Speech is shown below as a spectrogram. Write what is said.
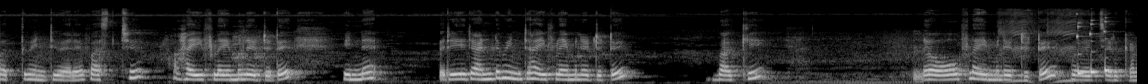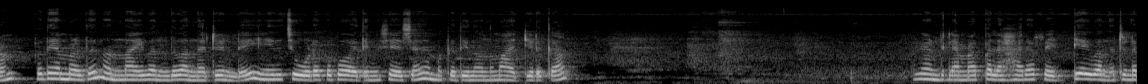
പത്ത് മിനിറ്റ് വരെ ഫസ്റ്റ് ഹൈ ഫ്ലെയിമിൽ ഇട്ടിട്ട് പിന്നെ ഒരു രണ്ട് മിനിറ്റ് ഹൈ ഫ്ലെയിമിൽ ഇട്ടിട്ട് ബാക്കി ലോ ഫ്ലെയിമിൽ ഫ്ലെയിമിലിട്ടിട്ട് വേവിച്ചെടുക്കണം. അപ്പോൾ ഇത് നമ്മളത് നന്നായി വെന്ത് വന്നിട്ടുണ്ട്. ഇനി ഇത് ചൂടൊക്കെ പോയതിന് ശേഷം നമുക്കിതിൽ നിന്നൊന്ന് മാറ്റിയെടുക്കാം. കണ്ടില്ല നമ്മളെ പലഹാരം റെഡിയായി വന്നിട്ടുണ്ട്.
